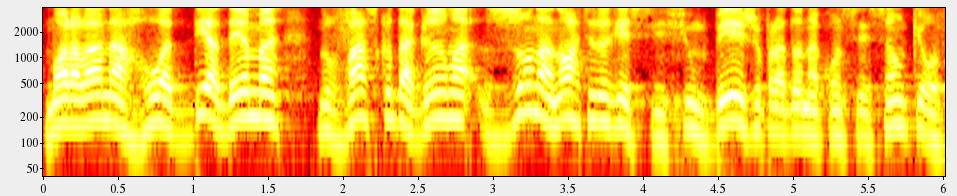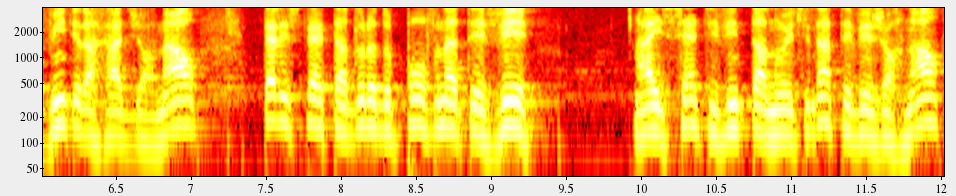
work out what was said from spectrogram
Mora lá na rua Diadema, no Vasco da Gama, Zona Norte do Recife. Um beijo pra Dona Conceição, que é ouvinte da Rádio Jornal, telespectadora do Povo na TV às 7h20 da noite na TV Jornal.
